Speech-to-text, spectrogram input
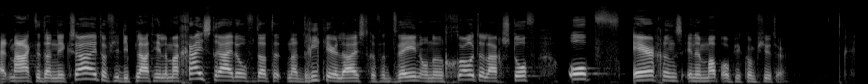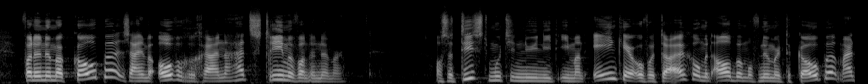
Het maakte dan niks uit of je die plaat helemaal grijs draaide of dat het na drie keer luisteren verdween onder een grote laag stof of ergens in een map op je computer. Van een nummer kopen zijn we overgegaan naar het streamen van een nummer. Als artiest moet je nu niet iemand één keer overtuigen om het album of nummer te kopen, maar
